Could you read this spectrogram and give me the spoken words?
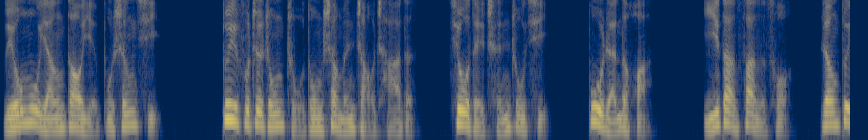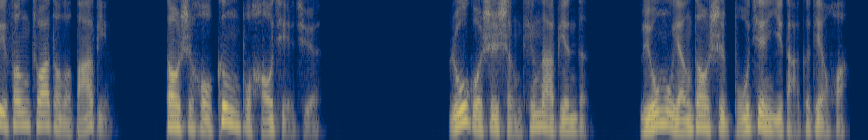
刘牧阳倒也不生气，对付这种主动上门找茬的，就得沉住气，不然的话，一旦犯了错，让对方抓到了把柄，到时候更不好解决。如果是省厅那边的，刘牧阳倒是不建议打个电话。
